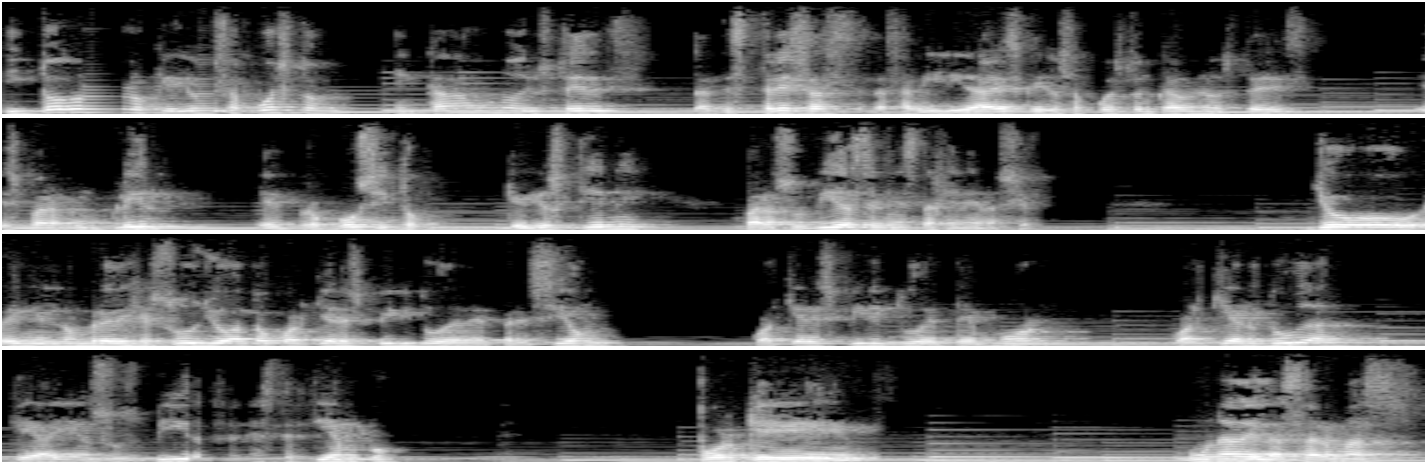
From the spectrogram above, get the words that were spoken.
Y todo lo que Dios ha puesto en cada uno de ustedes, las destrezas, las habilidades que Dios ha puesto en cada uno de ustedes, es para cumplir el propósito que Dios tiene para sus vidas en esta generación. Yo, en el nombre de Jesús, yo ato cualquier espíritu de depresión, cualquier espíritu de temor, cualquier duda, que hay en sus vidas en este tiempo. Porque una de las armas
